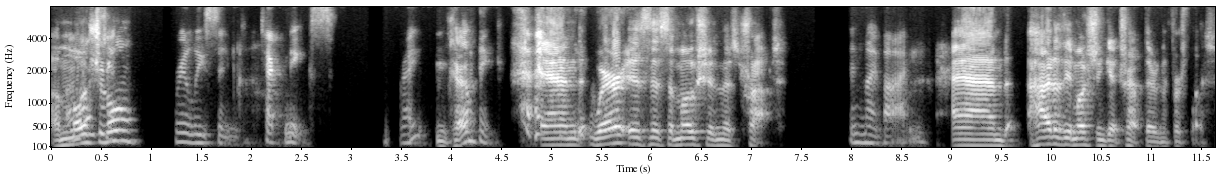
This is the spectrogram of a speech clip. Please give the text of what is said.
emotional. releasing techniques, right? Okay. And where is this emotion that's trapped? in my body. And how did the emotion get trapped there in the first place?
